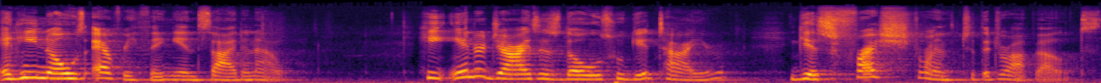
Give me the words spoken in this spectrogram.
and he knows everything inside and out. He energizes those who get tired, gives fresh strength to the dropouts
